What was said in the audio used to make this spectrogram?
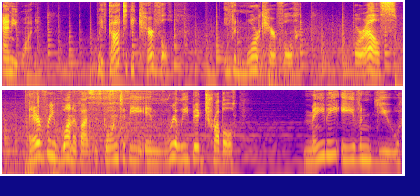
anyone. We've got to be careful, even more careful, or else every one of us is going to be in really big trouble. Maybe even you.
